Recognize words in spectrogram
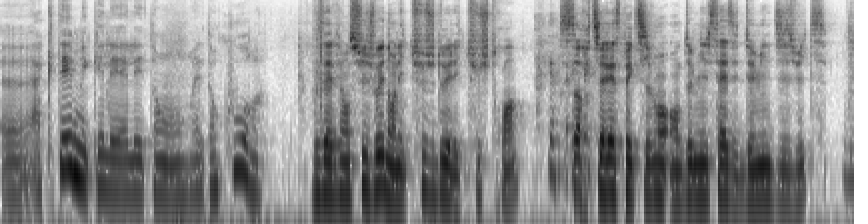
euh, actée, mais qu'elle est, elle est, en, elle est en cours. Vous avez ensuite joué dans les Tuches 2 et les Tuches 3, sortis respectivement en 2016 et 2018. Oui.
